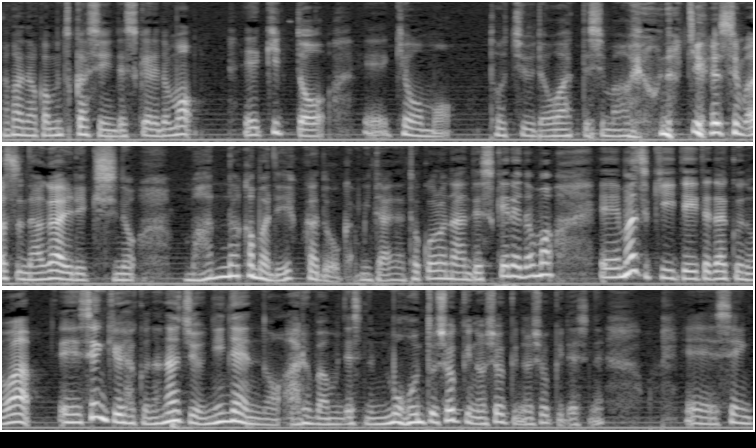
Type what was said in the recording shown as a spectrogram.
なかなか難しいんですけれども、えー、きっと、えー、今日も途中で終わってしまうような気がします。長い歴史の真ん中まで行くかどうかみたいなところなんですけれども、えー、まず聴いていただくのは、えー、1972年のアルバムですね。もうほんと初期の初期の初期ですね、えー、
